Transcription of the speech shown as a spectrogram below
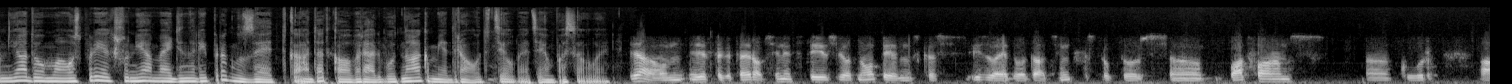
un jādomā uz priekšu un jāmēģina arī prognozēt, kāda atkal varētu būt nākamie draudi cilvēcei un pasaulē. Jā, un ir tagad Eiropas iniciatīvas ļoti nopietnas, kas izveido tādas infrastruktūras uh, platformas, uh, kur uh,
